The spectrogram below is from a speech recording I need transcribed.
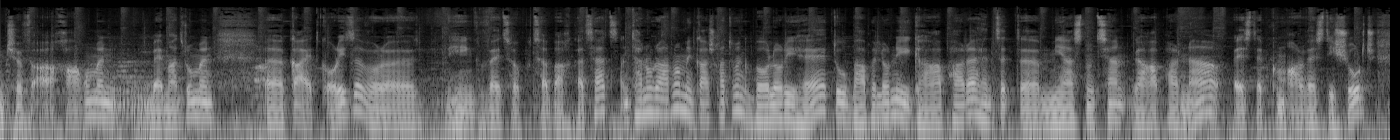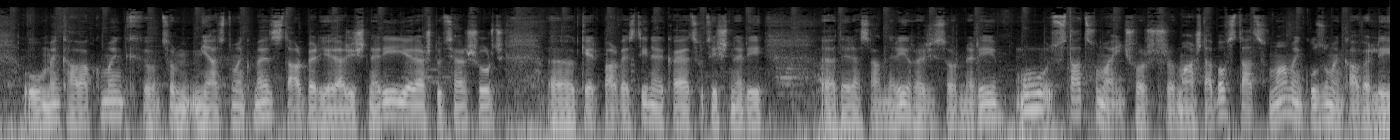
մինչև խաղում են, բեմադրում են, կա այդ կորիզը, որը 5-6 հոգուց է բաղկացած։ Ընդհանուր առմամբ մենք աշխատում ենք բոլորի հետ ու Բաբելոնի գաղափարը հենց այդ միասնության գաղափարն է, այս դեպքում արվեստի շուրջ, ու մենք հավաքում ենք ոնց որ միացնում ենք մեզ տարբեր երաժիշտների երաժշտության շուրջ կերպարվեստի ներկայացուցիչների դերասանների, ռեժիսորների ու ստացվում է ինչ որ մասշտաբով ստացվում է մենք ուզում ենք ավելի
